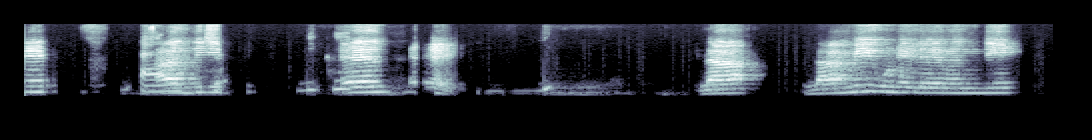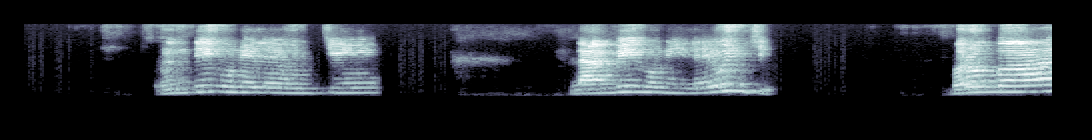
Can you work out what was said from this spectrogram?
एच अधिक एल ए ला लांबी गुणिले रुंदी. रुंदी गुणिले उंची. लांबी गुणिले उंची. बरोबर?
